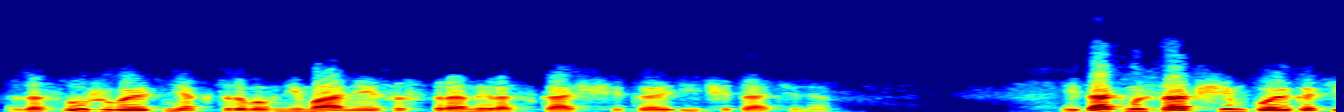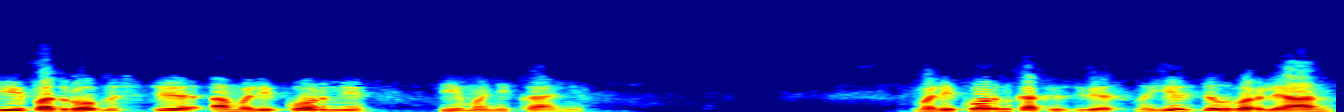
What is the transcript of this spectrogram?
заслуживает некоторого внимания со стороны рассказчика и читателя. Итак, мы сообщим кое-какие подробности о Маликорне и Манекане. Маликорн, как известно, ездил в Орлеан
